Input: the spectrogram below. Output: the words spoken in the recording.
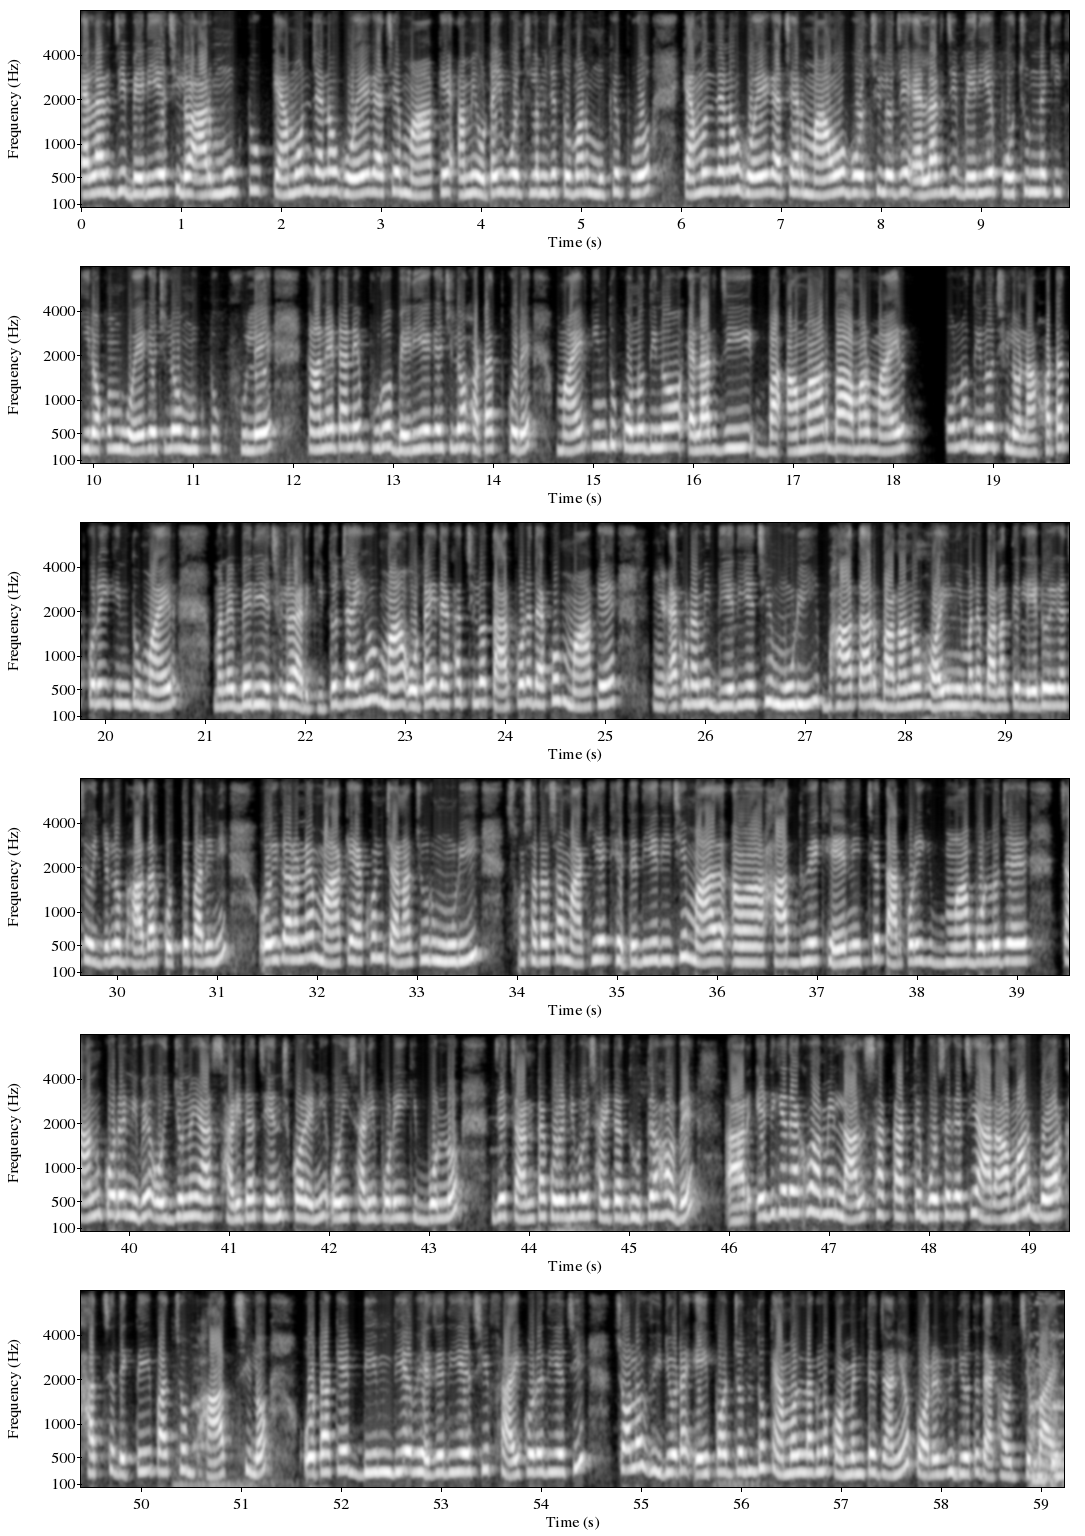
অ্যালার্জি বেরিয়েছিল আর মুখ টুক কেমন যেন হয়ে গেছে মাকে। আমি ওটাই বলছিলাম যে, তোমার মুখে পুরো কেমন যেন হয়ে গেছে। আর মাও বলছিল যে, অ্যালার্জি বেরিয়ে প্রচুর নাকি কীরকম হয়ে গেছিল। মুখ টুক ফুলে, কানে টানে পুরো বেরিয়ে গেছিল হঠাৎ করে। মায়ের কিন্তু কোনো দিনও অ্যালার্জি বা আমার বা আমার মায়ের কোনো দিনও ছিল না। হঠাৎ করেই কিন্তু মায়ের মানে বেরিয়েছিল আর কি। তো যাই হোক, মা ওটাই দেখাচ্ছিল। তারপরে দেখো, মাকে এখন আমি দিয়ে দিয়েছি মুড়ি। ভাত আর বানানো হয়নি মানে বানাতে লেট হয়ে গেছে, ওই জন্য ভাত আর করতে পারিনি। ওই কারণে মাকে এখন চানাচুর মুড়ি শশা টশা মাখিয়ে খেতে দিয়ে দিয়েছি। মা হাত ধুয়ে খেয়ে নিচ্ছে। তারপরেই মা বলল যে চান করে নিবে, ওই জন্যই আর শাড়িটা চেঞ্জ করেনি। ওই শাড়ি পরেই কি বলল যে চানটা করে নিবে, ওই শাড়িটা ধুতে হবে। আর এদিকে দেখো, আমি লাল শাক কাটতে বসে গেছি। আর আমার বর খাচ্ছে, দেখতেই পাচ্ছ ভাত ছিল, ওটাকে ডিম দিয়ে ভেজে দিয়েছি ফ্রাই করে দিয়েছি। চলো ভিডিওটা এই পর্যন্ত কেমন লাগল কমেন্টে জানিও, পরের ভিডিওতে দেখা হচ্ছে বাই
